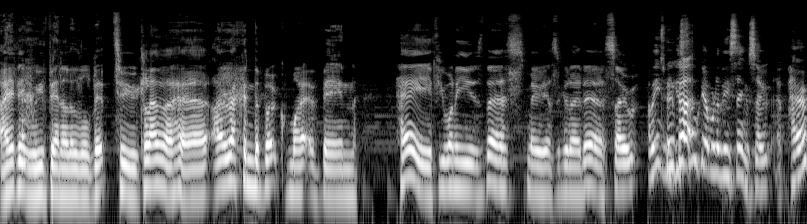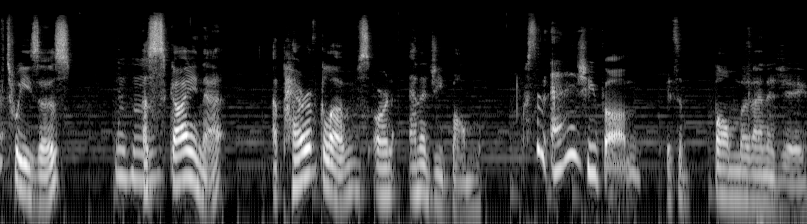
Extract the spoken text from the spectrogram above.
I think we've been a little bit too clever here. I reckon the book might have been, hey, if you want to use this, maybe that's a good idea. So, I mean, So we've can still get one of these things. So, a pair of tweezers, hmm a Skynet, a pair of gloves, or an energy bomb. What's an energy bomb? It's a bomb of energy.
